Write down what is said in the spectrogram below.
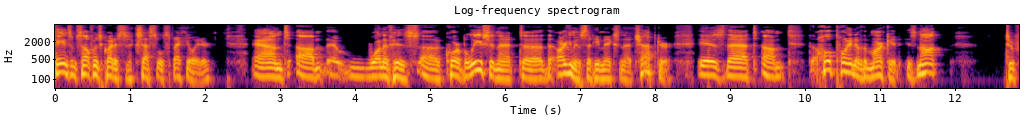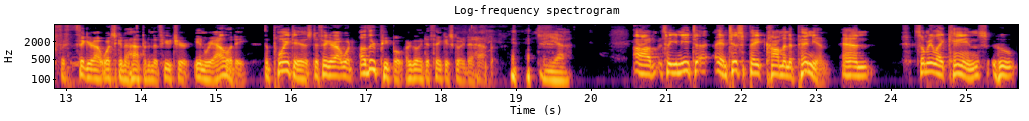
Keynes himself was quite a successful speculator. And um, one of his uh, core beliefs in that, uh, the arguments that he makes in that chapter is that um, the whole point of the market is not to f- figure out what's going to happen in the future in reality. The point is to figure out what other people are going to think is going to happen. yeah. Um, so you need to anticipate common opinion. And somebody like Keynes, who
